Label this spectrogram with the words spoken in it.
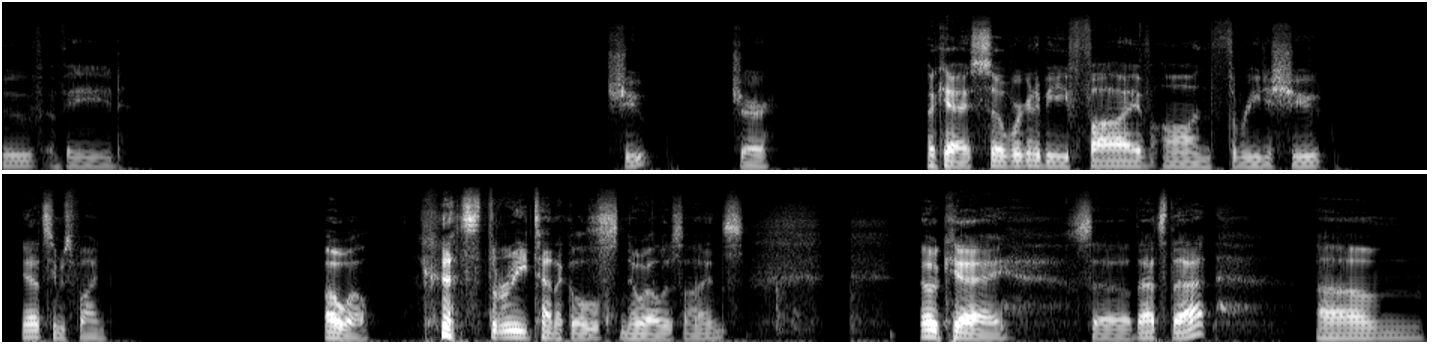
Move, evade. Shoot? Sure. Okay, so we're going to be five on three to shoot. Yeah, that seems fine. Oh well. that's three tentacles, no other signs. Okay, so that's that. Um,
